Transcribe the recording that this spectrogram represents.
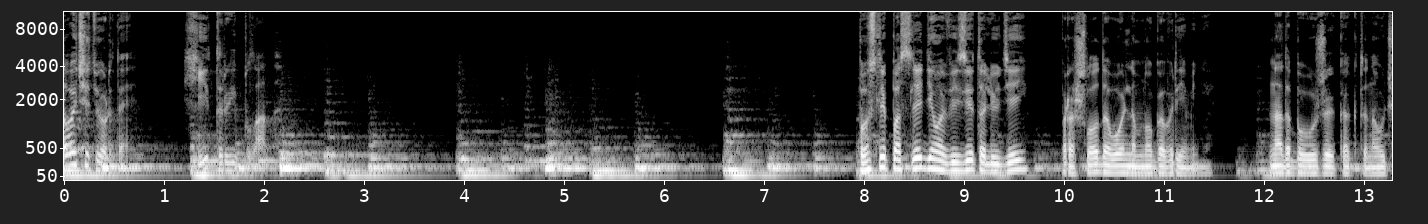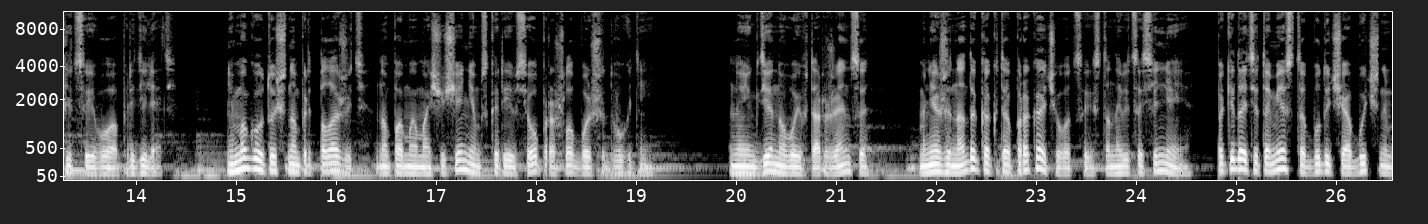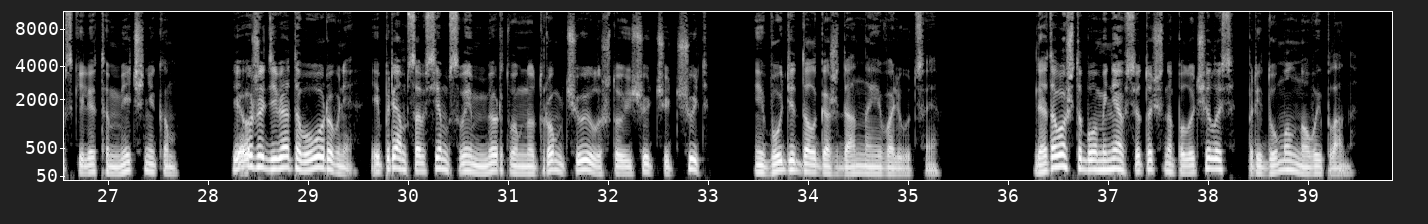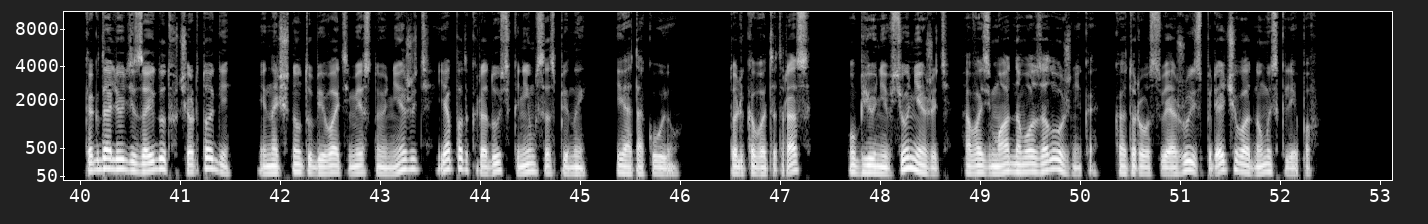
Глава 4. Хитрый план. После последнего визита людей прошло довольно много времени. Надо бы уже как-то научиться его определять. Не могу точно предположить, но по моим ощущениям, скорее всего, прошло больше двух дней. Ну и где новые вторженцы? Мне же надо как-то прокачиваться и становиться сильнее. Покидать это место, будучи обычным скелетом-мечником, я уже девятого уровня и прям совсем своим мертвым нутром чуял, что еще чуть-чуть, и будет долгожданная эволюция. Для того, чтобы у меня все точно получилось, придумал новый план. Когда люди зайдут в чертоги и начнут убивать местную нежить, я подкрадусь к ним со спины и атакую. Только в этот раз убью не всю нежить, а возьму одного заложника, которого свяжу и спрячу в одном из клепов.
